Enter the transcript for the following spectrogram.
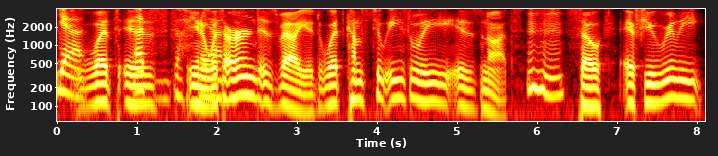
Yeah. What is, That's- you know, what's earned is valued. What comes too easily is not. Mm-hmm. So if you really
